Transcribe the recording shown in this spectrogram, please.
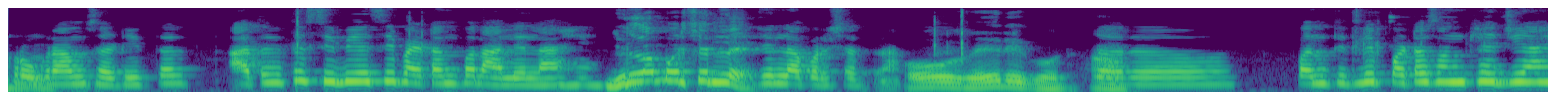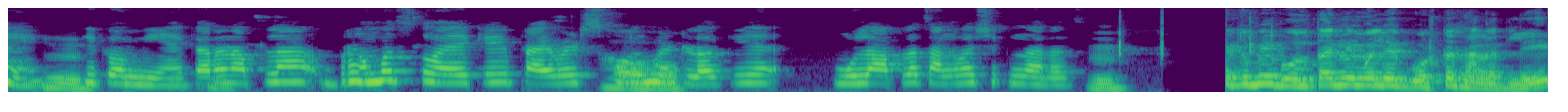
प्रोग्रामसाठी. तर आता तिथे सीबीएसई पॅटर्न पण आलेला आहे. जिल्हा परिषदले? जिल्हा परिषदला. ओ व्हेरी गुड तर पण तिथली पटसंख्या जी आहे. ती कमी आहे कारण आपला भ्रमच तो आहे की प्रायव्हेट स्कूल हो, हो. म्हटलं की मुलं आपलं चांगलं शिकणारच तुम्ही बोलताना मला एक गोष्ट सांगितली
